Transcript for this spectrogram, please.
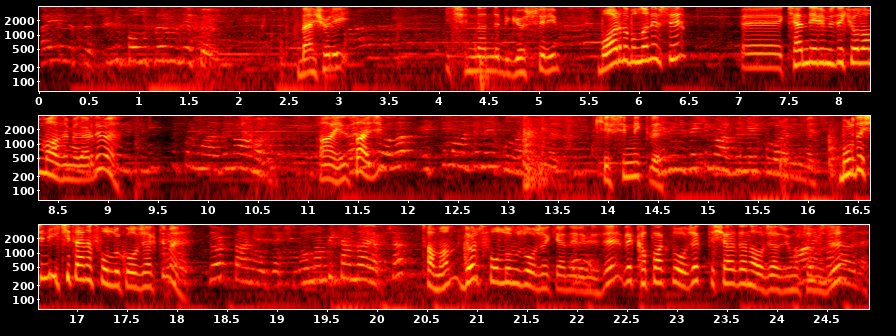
Hayırlısı. Şimdi folluklarımızı yapıyoruz. ben şöyle içinden de bir göstereyim bu arada bunların hepsi e, kendi elimizdeki olan malzemeler değil mi? Hiç sıfır malzeme almadık. Aynen sadece Önemli olan eski malzemeyi kullanabilmek. Kesinlikle. Elimizdeki malzemeyi kullanabilmek. Burada şimdi iki tane folluk olacak değil mi? Evet, dört tane olacak şimdi. Ondan bir tane daha yapacağız. Tamam. Dört folluğumuz olacak yani Evet. elimizde ve kapaklı olacak. Dışarıdan alacağız yumurtamızı. Aynen öyle.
